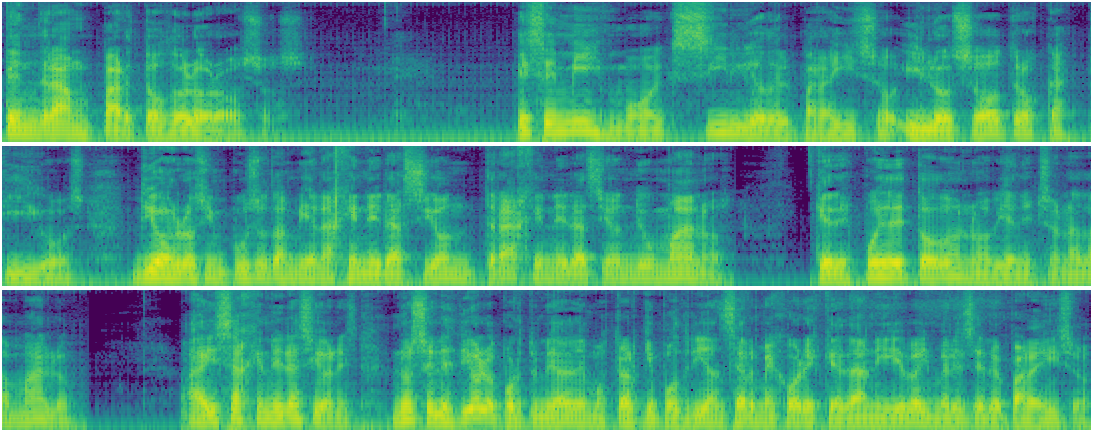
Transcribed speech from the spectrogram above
tendrán partos dolorosos. Ese mismo exilio del paraíso y los otros castigos, Dios los impuso también a generación tras generación de humanos, que después de todo no habían hecho nada malo. A esas generaciones no se les dio la oportunidad de demostrar que podrían ser mejores que Adán y Eva y merecer el paraíso.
